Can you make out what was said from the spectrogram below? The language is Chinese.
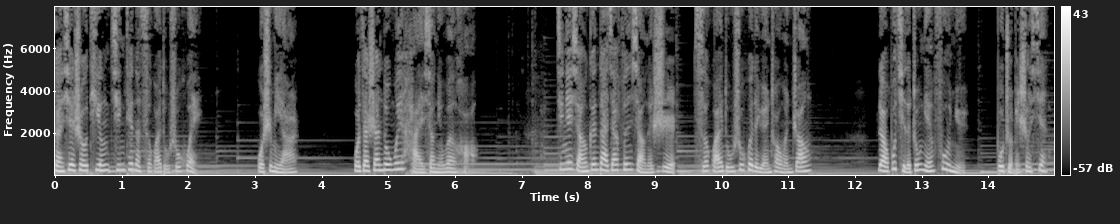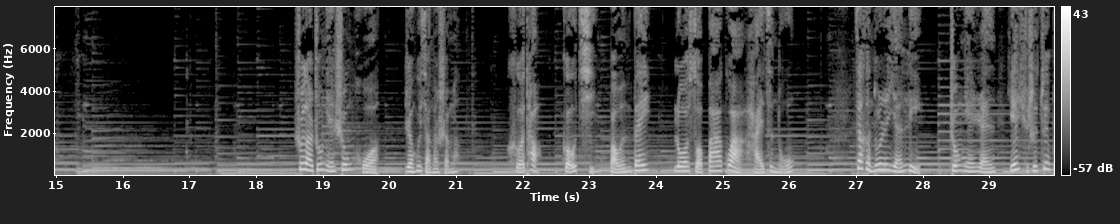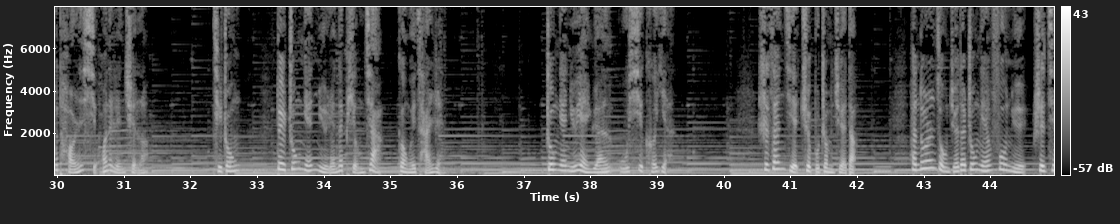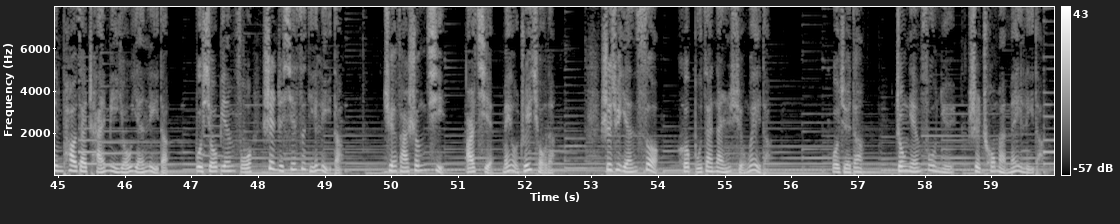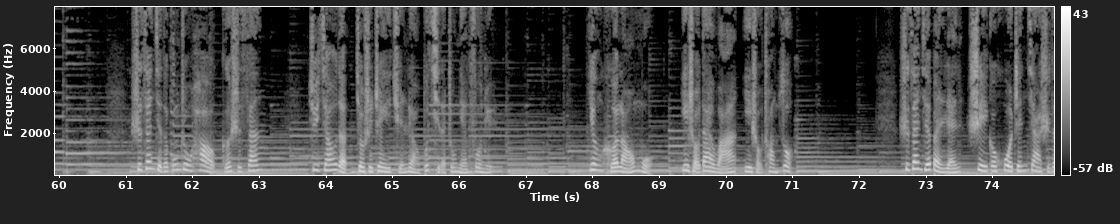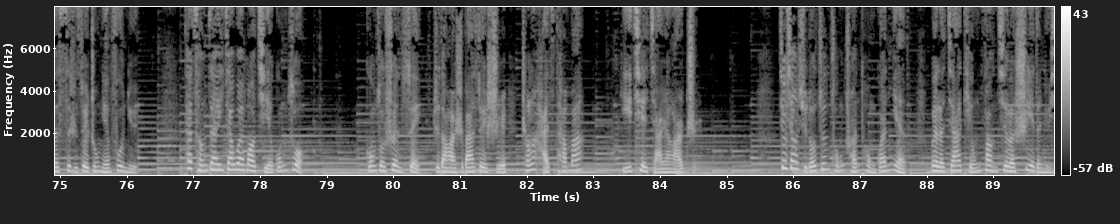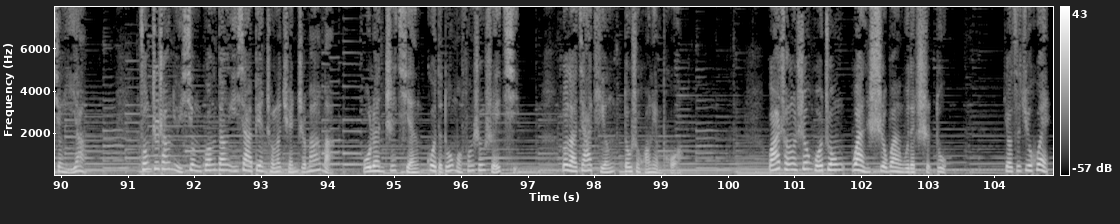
感谢收听今天的慈怀读书会，我是米儿，我在山东威海向您问好。今天想要跟大家分享的是慈怀读书会的原创文章《了不起的中年妇女不准备设限》。说到中年生活，人会想到什么？核桃、枸杞、保温杯、啰嗦、八卦、孩子奴，在很多人眼里。中年人也许是最不讨人喜欢的人群了，其中，对中年女人的评价更为残忍。中年女演员无戏可演，十三姐却不这么觉得。很多人总觉得中年妇女是浸泡在柴米油盐里的，不修边幅，甚至歇斯底里的，缺乏生气，而且没有追求的，失去颜色和不再耐人寻味的。我觉得。中年妇女是充满魅力的。十三姐的公众号“格十三”，聚焦的就是这一群了不起的中年妇女。硬核老母，一手带娃，一手创作。十三姐本人是一个货真价实的四十岁中年妇女，她曾在一家外贸企业工作，工作顺遂，直到二十八岁时成了孩子他妈，一切戛然而止。就像许多遵从传统观念、为了家庭放弃了事业的女性一样，从职场女性咣当一下变成了全职妈妈，无论之前过得多么风生水起，落到家庭都是黄脸婆。娃成了生活中万事万物的尺度。有次聚会，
